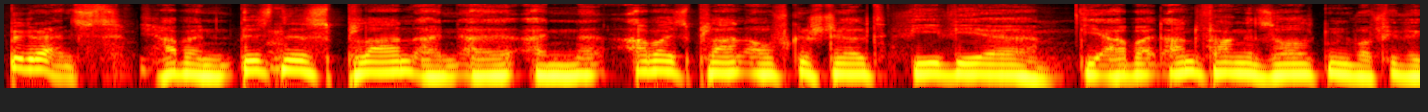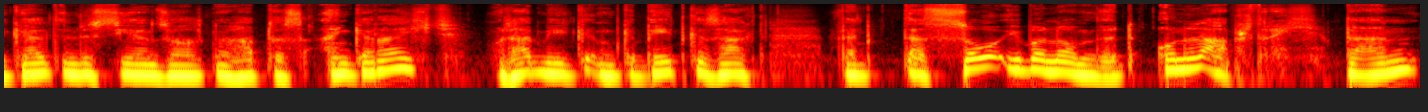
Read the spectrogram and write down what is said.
begrenzt. Ich habe einen Businessplan, einen, äh, einen Arbeitsplan aufgestellt, wie wir die Arbeit anfangen sollten, wofür wir Geld investieren sollten und habe das eingereicht und habe mir im Gebet gesagt, wenn das so übernommen wird, ohne Abstrich, dann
